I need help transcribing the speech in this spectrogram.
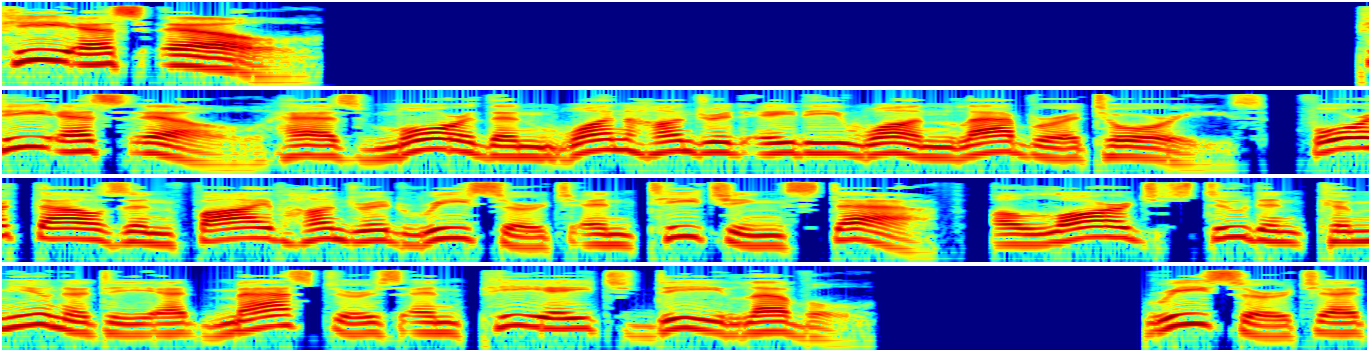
PSL. PSL has more than 181 laboratories, 4,500 research and teaching staff, a large student community at master's and PhD level. Research at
